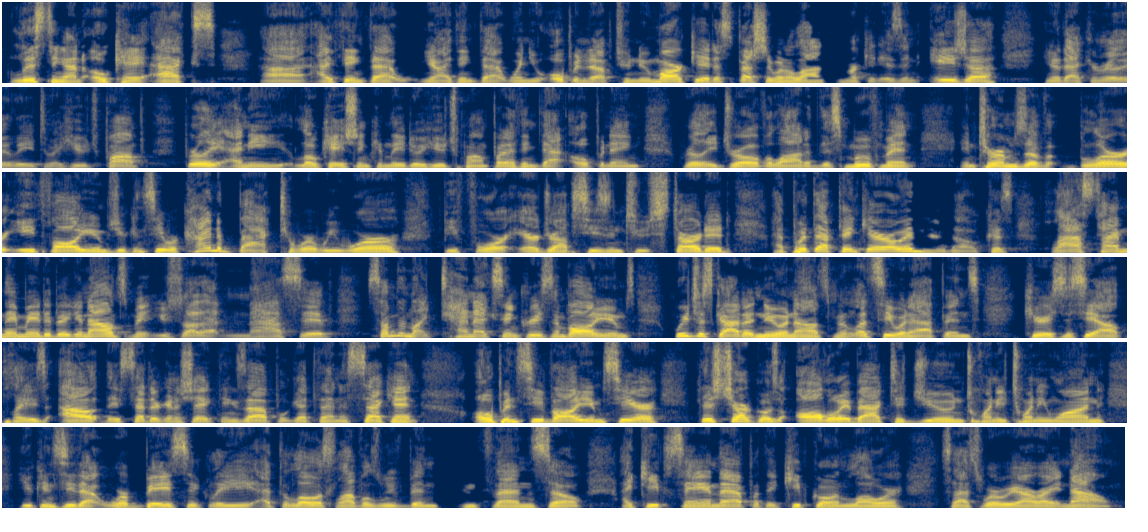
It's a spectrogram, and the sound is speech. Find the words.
listing on OKX. Uh, I think that, you know, I think that when you open it up to a new market, especially when a lot of market is in Asia, you know, that can really lead to a huge pump. Really any location can lead to a huge pump, but I think that opening really drove a lot of this movement. In terms of Blur ETH volumes, you can see we're kind of back to where we were before airdrop season two started. I put that pink arrow in there though, because last time they made a big announcement, you saw that massive, something like 10x increase in volumes. We just got a new announcement. Let's see what happens. Curious to see how plays out. They said they're going to shake things up. We'll get to that in a second. OpenSea volumes here. This chart goes all the way back to June 2021. You can see that we're basically at the lowest levels we've been since then. So I keep saying that, but they keep going lower. So that's where we are right now.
